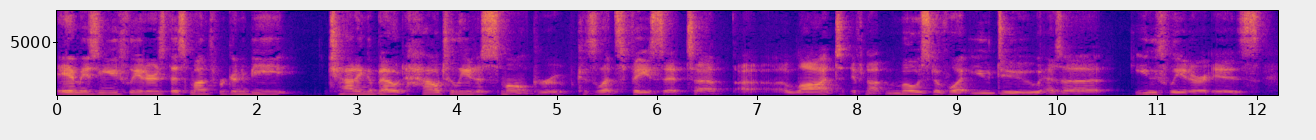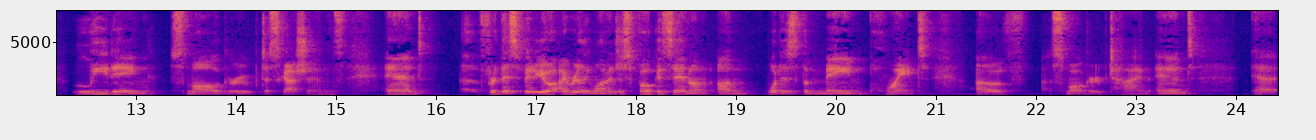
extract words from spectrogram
Hey, amazing youth leaders. This month we're going to be chatting about how to lead a small group. Because let's face it, uh, a lot, if not most, of what you do as a youth leader is leading small group discussions. And uh, for this video, I really want to just focus in on, on what is the main point of small group time. And uh,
